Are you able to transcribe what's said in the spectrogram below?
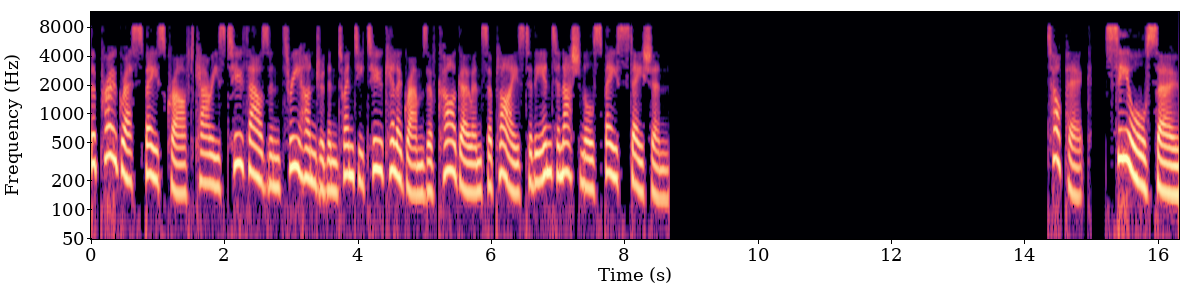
The Progress spacecraft carries 2,322 kilograms of cargo and supplies to the International Space Station. Topic. See also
